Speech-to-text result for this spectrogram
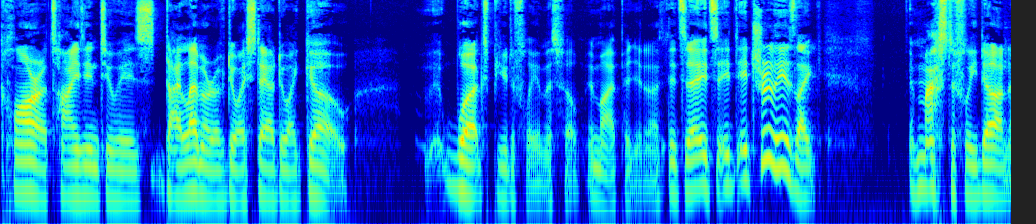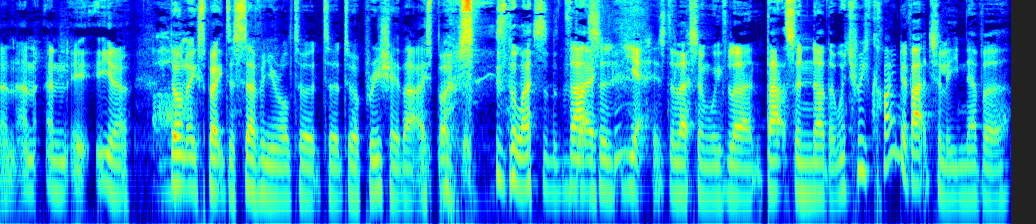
Clara ties into his dilemma of do I stay or do I go works beautifully in this film, in my opinion. It's a, it's it, it truly is like masterfully done, and and and it, you know, don't expect a seven year old to, to to appreciate that. I suppose is the lesson of the that's day. a yeah, it's the lesson we've learned. That's another which we've kind of actually never.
